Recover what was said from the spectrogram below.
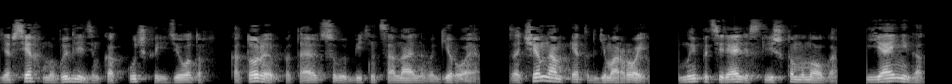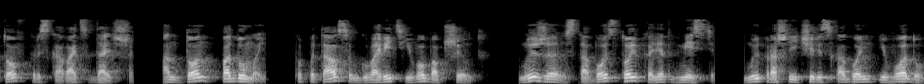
Для всех мы выглядим как кучка идиотов, которые пытаются убить национального героя. Зачем нам этот геморрой? Мы потеряли слишком много. И я не готов рисковать дальше. Антон, подумай. Попытался уговорить его Бабшилд. Мы же с тобой столько лет вместе. Мы прошли через огонь и воду.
